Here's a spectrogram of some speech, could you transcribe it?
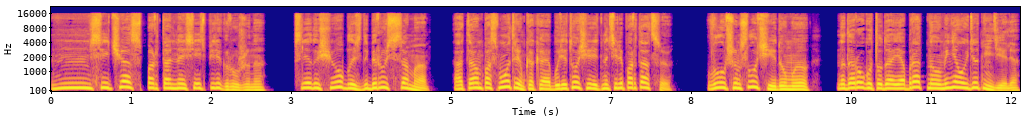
«М -м, «Сейчас портальная сеть перегружена. В следующую область доберусь сама, а там посмотрим, какая будет очередь на телепортацию. В лучшем случае, думаю, на дорогу туда и обратно у меня уйдет неделя.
